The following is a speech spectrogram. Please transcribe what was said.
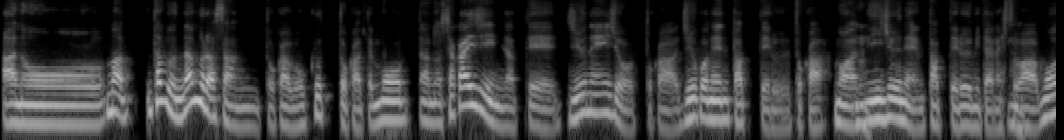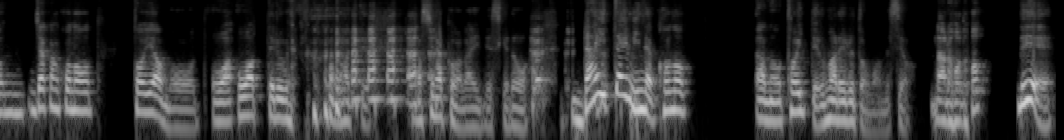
あのーまあ多分名村さんとか僕とかってもうあの社会人になって10年以上とか15年経ってるとか、まあうん。20年経ってるみたいな人は、もう若干この問いはもう終わ終わってるかなって まあしなくはないんですけど、大体みんなこのあの、問いって生まれると思うんですよ。なるほど。で、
